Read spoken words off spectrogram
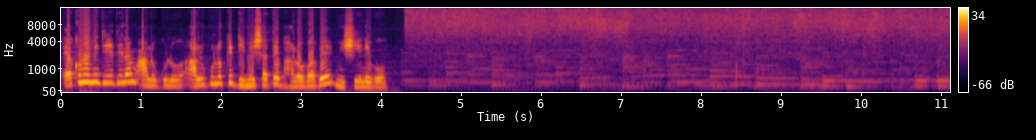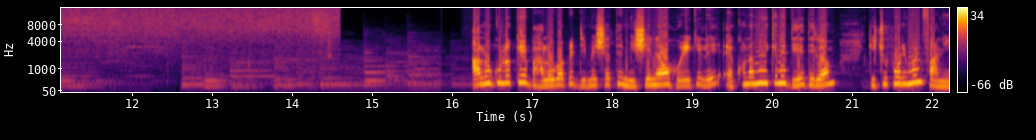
এখন আমি দিয়ে দিলাম আলুগুলো। আলুগুলোকে ডিমের সাথে ভালোভাবে মিশিয়ে নেব। আলুগুলোকে ভালোভাবে ডিমের সাথে মিশিয়ে নেওয়া হয়ে গেলে এখন আমি এখানে দিয়ে দিলাম কিছু পরিমাণ পানি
